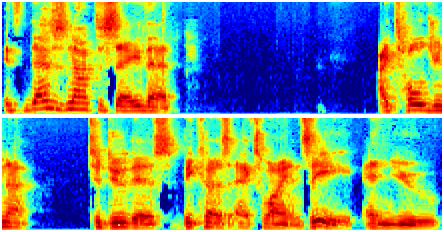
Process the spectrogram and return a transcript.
it's, that is not to say that I told you not to do this because X, Y, and Z, and you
